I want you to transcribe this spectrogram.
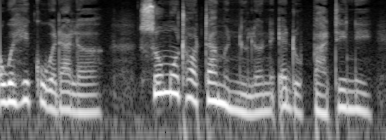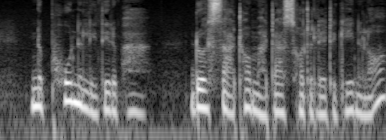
အဝဲဟိကူဝဒါလ ဆုမထောတမနူလနဲ့အဲ့ဒိုပါတီနေနဖိုးနလီတဲ့ဖာဒိုစာထောမာတာဆော့တလေတကြီးနော်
